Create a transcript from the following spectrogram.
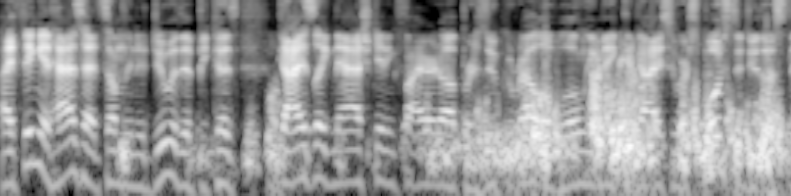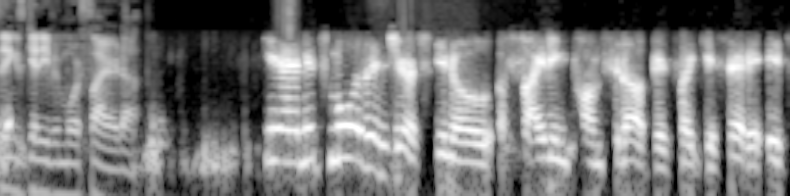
I think it has had something to do with it because guys like Nash getting fired up or Zuccarello will only make the guys who are supposed to do those things get even more fired fired up. Yeah, and it's more than just, you know, fighting pumps it up. It's like you said, it's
